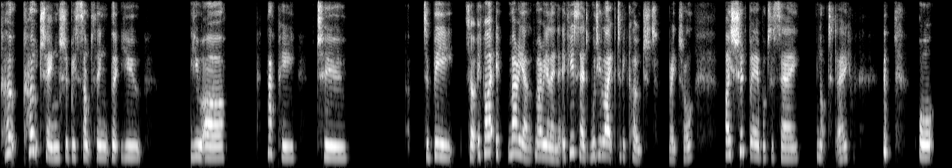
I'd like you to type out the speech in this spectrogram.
co coaching should be something that you you are happy to to be. So if I if Marielle Marielena, if you said, would you like to be coached, Rachel? I should be able to say, not today, or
